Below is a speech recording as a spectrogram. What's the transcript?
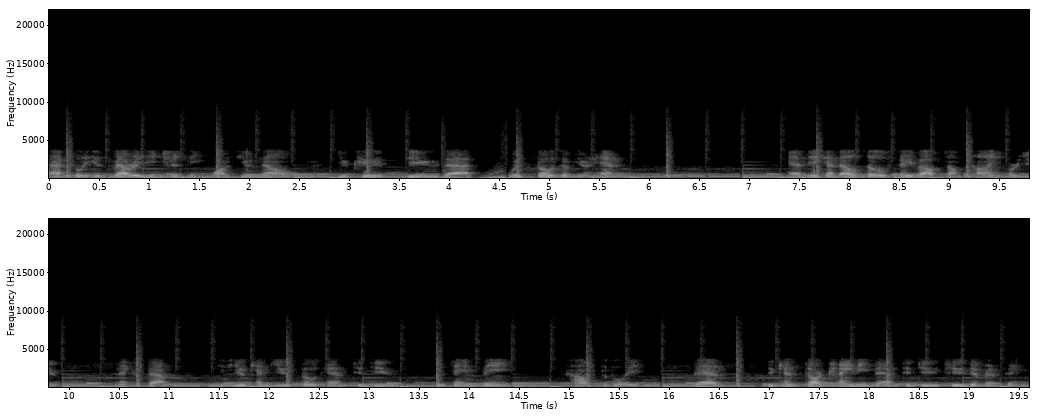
actually it's very interesting once you know you could do that with both of your hands. And it can also save up some time for you. Next step, if you can use both hands to do the same thing comfortably, then you can start training them to do two different things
